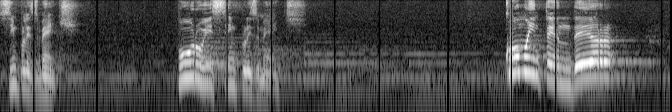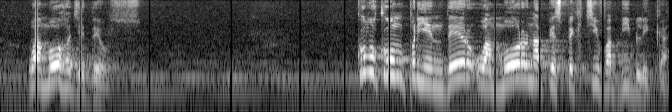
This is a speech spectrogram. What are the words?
Simplesmente. Puro e simplesmente. Como entender o amor de Deus? Como compreender o amor na perspectiva bíblica?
